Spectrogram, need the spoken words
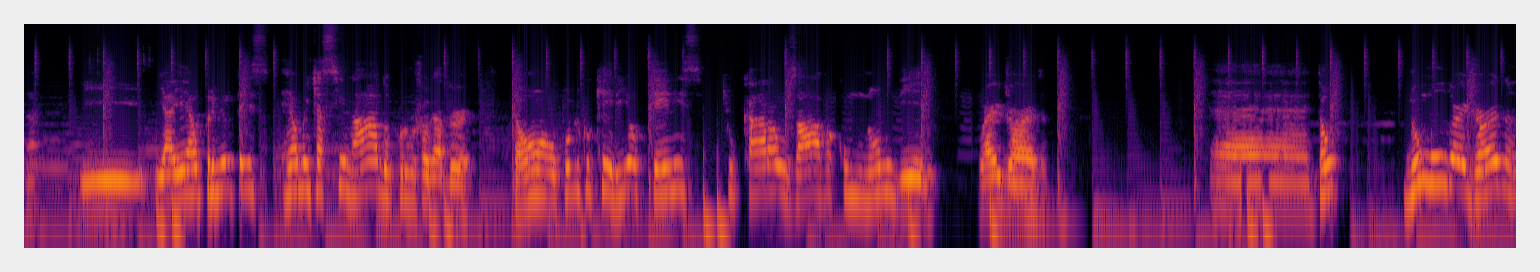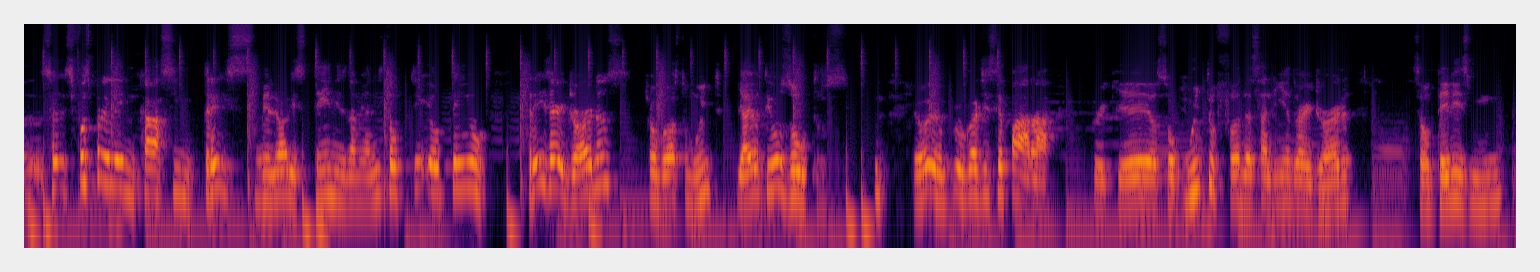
né, e, e aí é o primeiro tênis realmente assinado por um jogador. Então o público queria o tênis que o cara usava com o nome dele, o Air Jordan. É, então no mundo Air Jordan, se fosse para elencar assim três melhores tênis na minha lista, eu, te, eu tenho três Air Jordans que eu gosto muito e aí eu tenho os outros. Eu, eu, eu, gosto de separar, porque eu sou muito fã dessa linha do Air Jordan. São tênis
